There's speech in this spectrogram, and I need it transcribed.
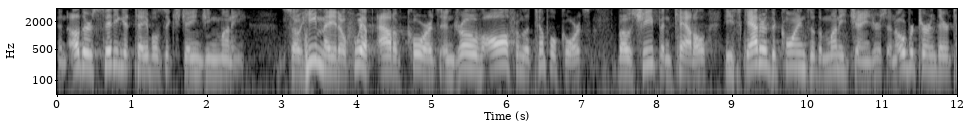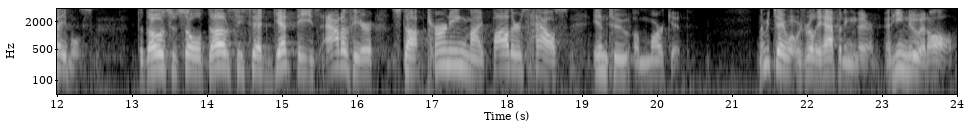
and others sitting at tables exchanging money. So he made a whip out of cords and drove all from the temple courts, both sheep and cattle. He scattered the coins of the money changers and overturned their tables. To those who sold doves, he said, Get these out of here. Stop turning my father's house into a market. Let me tell you what was really happening there, and he knew it all.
